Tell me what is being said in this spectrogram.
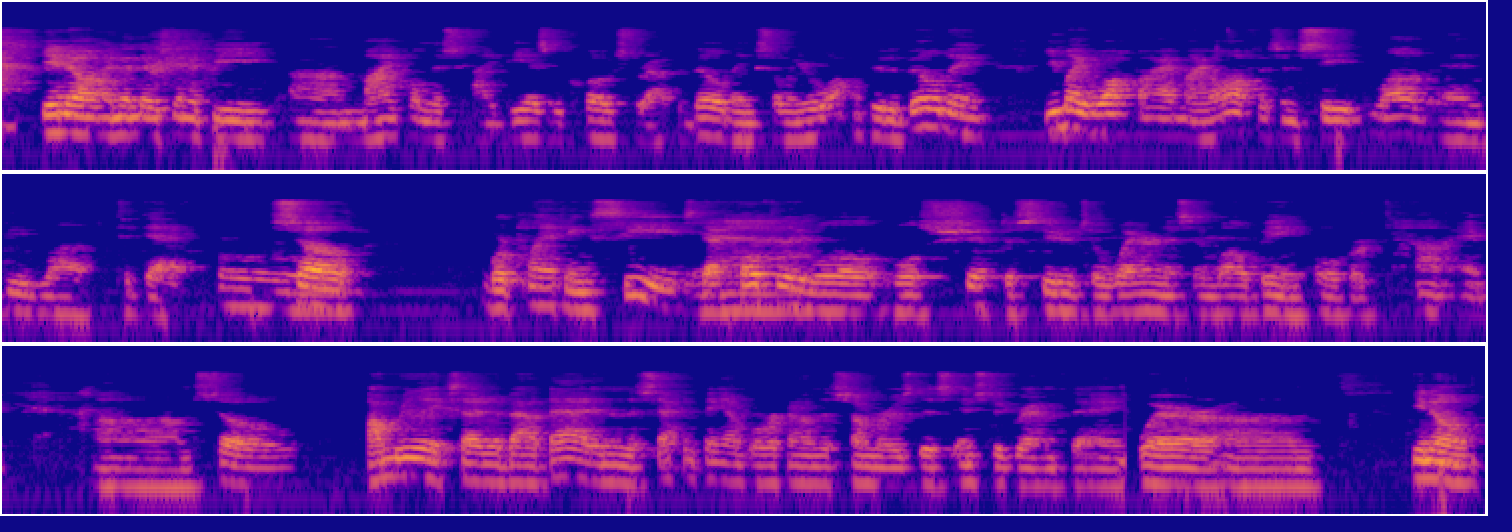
you know. And then there's going to be um, mindfulness ideas and quotes throughout the building. So when you're walking through the building, you might walk by my office and see love and be loved today. So we're planting seeds that hopefully will will shift a student's awareness and well-being over time. Um, so I'm really excited about that. And then the second thing I'm working on this summer is this Instagram thing where, um, you know,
